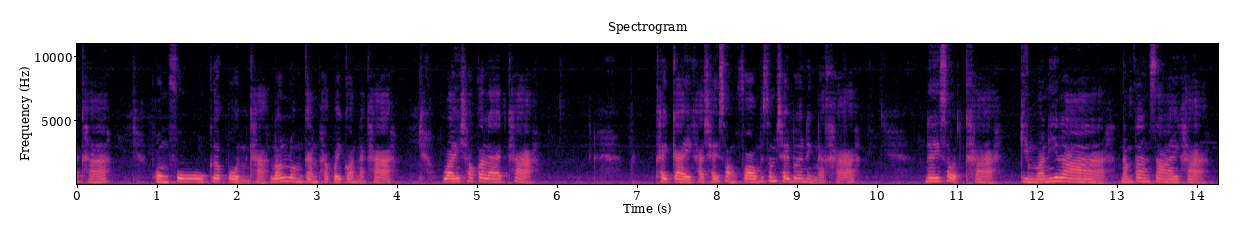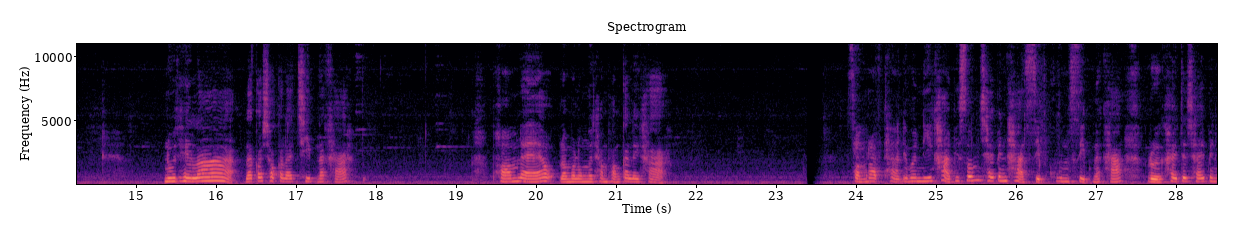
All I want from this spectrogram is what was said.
นะคะ ผงฟูเกลือป่นค่ะร่อนรวมกันพักไว้ก่อนนะคะ ไวท์ช็อกโกแลตค่ะ ไข่ไก่ค่ะใช้ 2 ฟองพี่ส้มใช้เบอร์หนึ่งนะคะ เนยสดค่ะ กลิ่นวานิลา น้ำตาลทรายค่ะนูเทลล่าแล้วก็ช็อกโกแลตชิพนะคะ พร้อมแล้วเรามาลงมือทำพร้อมกันเลยค่ะ สำหรับถาดในวันนี้ค่ะพี่ส้มใช้เป็นถาด 10คูณ10 นะคะ หรือใครจะใช้เป็น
